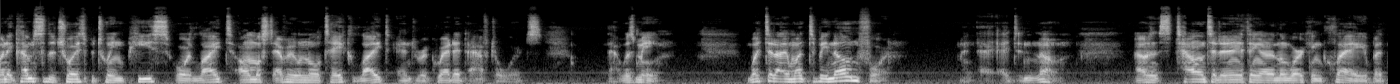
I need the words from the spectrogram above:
When it comes to the choice between peace or light, almost everyone will take light and regret it afterwards. That was me. What did I want to be known for? I, I didn't know. I wasn't talented at anything other than working clay, but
